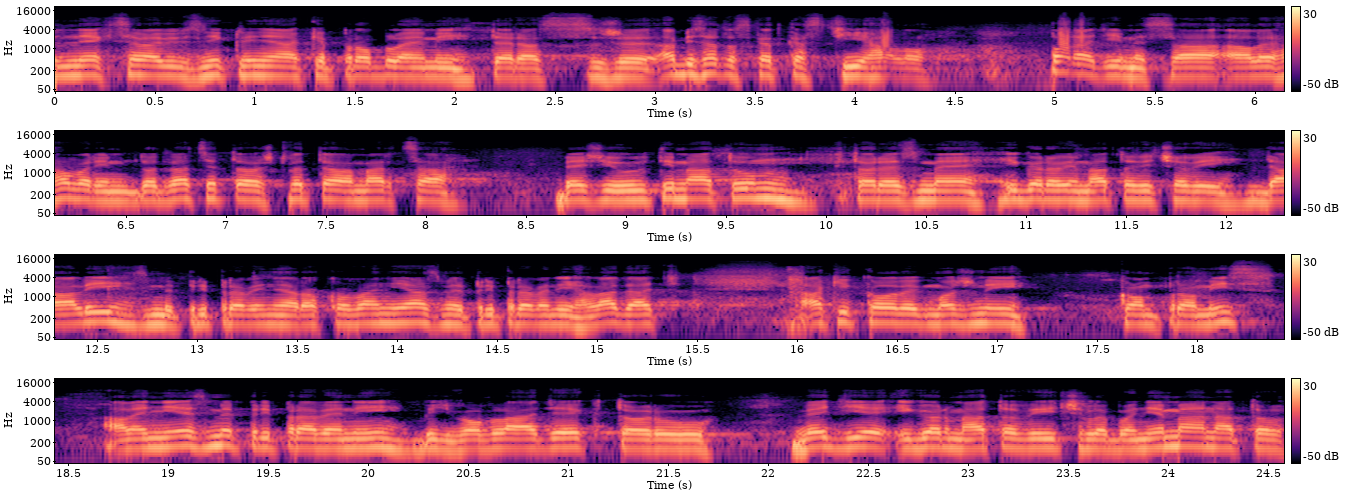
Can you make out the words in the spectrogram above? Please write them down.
nechcem, aby vznikli nejaké problémy teraz, že aby sa to skratka stíhalo. Poradíme sa, ale hovorím, do 24. marca beží ultimátum, ktoré sme Igorovi Matovičovi dali. Sme pripravení na rokovania, sme pripravení hľadať akýkoľvek možný kompromis, ale nie sme pripravení byť vo vláde, ktorú vedie Igor Matovič, lebo nemá na to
